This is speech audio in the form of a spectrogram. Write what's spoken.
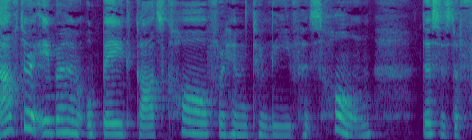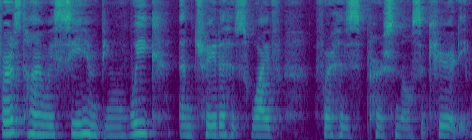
After Abraham obeyed God's call for him to leave his home, this is the first time we see him being weak and traded his wife for his personal security.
